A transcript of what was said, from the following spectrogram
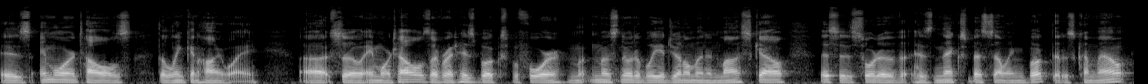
is Amor Towles, The Lincoln Highway. Uh, so, Amor Towles, I've read his books before, m- most notably A Gentleman in Moscow. This is sort of his next best selling book that has come out.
